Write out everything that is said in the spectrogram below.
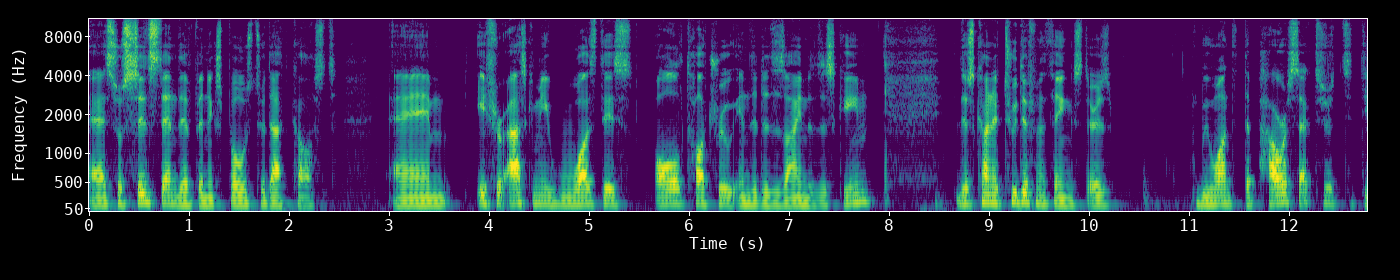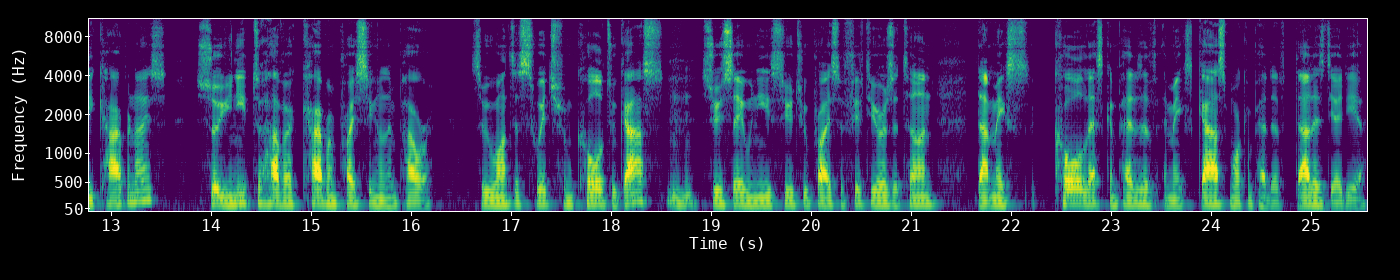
Uh, so since then they've been exposed to that cost. Um, if you're asking me, was this all thought through in the design of the scheme? There's kind of two different things. There's we want the power sector to decarbonize, so you need to have a carbon price signal in power. So we want to switch from coal to gas. Mm-hmm. So you say we need a CO2 price of 50 euros a ton. That makes coal less competitive. It makes gas more competitive. That is the idea.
